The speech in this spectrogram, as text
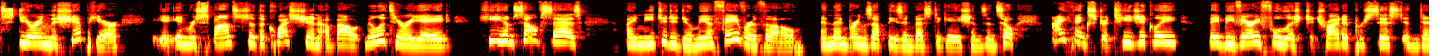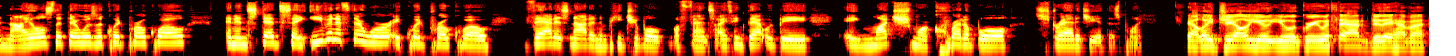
steering the ship here. In response to the question about military aid, he himself says, I need you to do me a favor though, and then brings up these investigations. And so I think strategically, they'd be very foolish to try to persist in denials that there was a quid pro quo and instead say, even if there were a quid pro quo, that is not an impeachable offense. I think that would be a much more credible strategy at this point. Elie, Jill, you you agree with that? Do they have a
